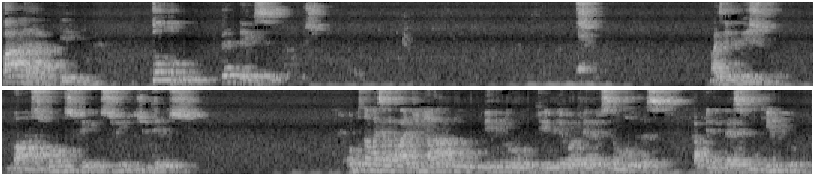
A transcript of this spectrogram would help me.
para Ele. Tudo pertence a Cristo. Mas em Cristo, nós fomos feitos filhos de Deus. Vamos dar uma escapadinha lá para o livro de Evangelho de São Lucas, capítulo 15,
